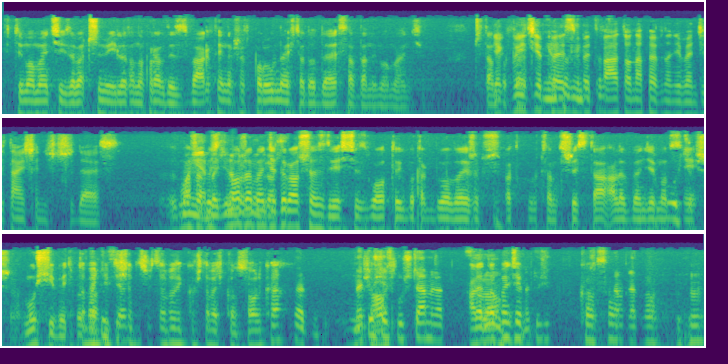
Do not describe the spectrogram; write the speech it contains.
I w tym momencie zobaczymy, ile to naprawdę jest warte i na przykład porównać to do DS-a w danym momencie. Czy tam Jak wyjdzie PSP powiem, 2, to na pewno nie będzie tańsze niż 3DS. Może, nie, być, będzie może będzie droższe. z 200 zł, bo tak było bodajże w przypadku tam 300, ale będzie mocniejsze. Musi być, bo To to będzie to- 1300 zł kosztować konsolka? My tu się spuszczamy na Ale no będzie-. No, mhm.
